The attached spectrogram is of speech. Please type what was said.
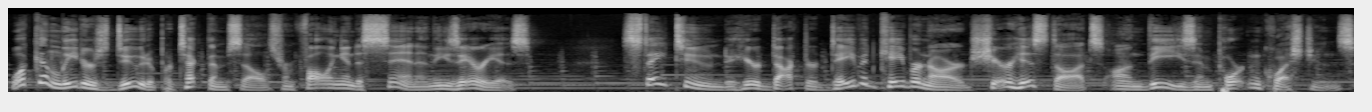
What can leaders do to protect themselves from falling into sin in these areas? Stay tuned to hear Dr. David K. Bernard share his thoughts on these important questions.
